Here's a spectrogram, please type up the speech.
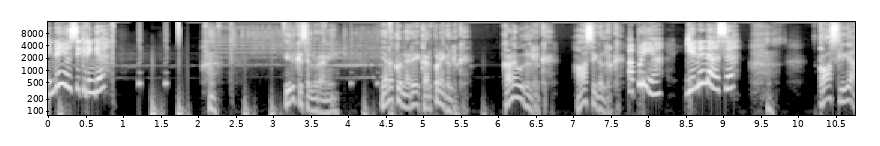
என்ன யோசிக்கிறீங்க? இருக்கு செல்வராணி. எனக்கும் நிறைய கற்பனைகள் இருக்கு. கனவுகள் இருக்கு ஆசைகள் இருக்கு. அப்படியா? என்னென்ன ஆசை? காஸ்ட்லியா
